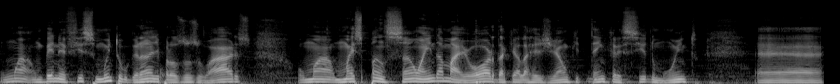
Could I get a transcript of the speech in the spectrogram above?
uma, um benefício muito grande para os usuários, uma, uma expansão ainda maior daquela região que tem crescido muito. É,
